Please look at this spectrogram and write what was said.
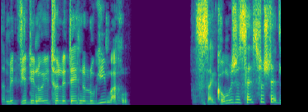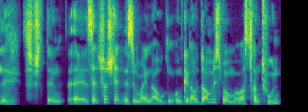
damit wir die neue tolle Technologie machen. Das ist ein komisches Selbstverständnis, äh, Selbstverständnis in meinen Augen. Und genau da müssen wir mal was dran tun,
